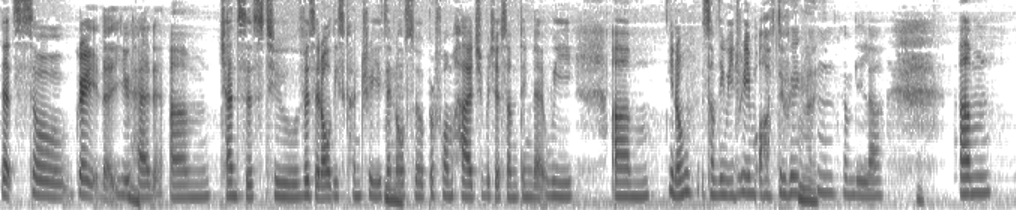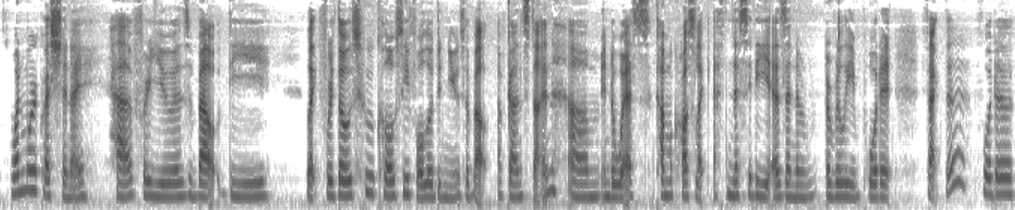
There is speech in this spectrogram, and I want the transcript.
That's so great that you had um, chances to visit all these countries and also perform Hajj, which is something that we, um, you know, something we dream of doing. Right. Mm, Alhamdulillah. Um, one more question I have for you is about the like for those who closely follow the news about Afghanistan um, in the West, come across like ethnicity as an, a really important factor for the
